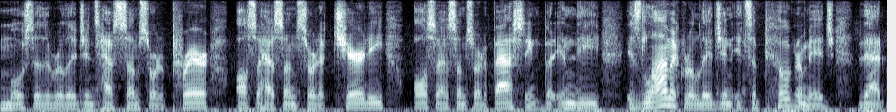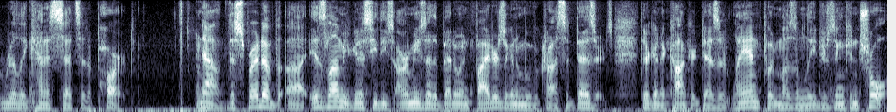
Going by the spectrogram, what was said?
Most of the religions have some sort of prayer, also have some sort of charity, also have some sort of fasting. But in the Islamic religion, it's a pilgrimage that really kind of sets it apart. Now, the spread of uh, Islam, you're going to see these armies of the Bedouin fighters are going to move across the deserts. They're going to conquer desert land, put Muslim leaders in control.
